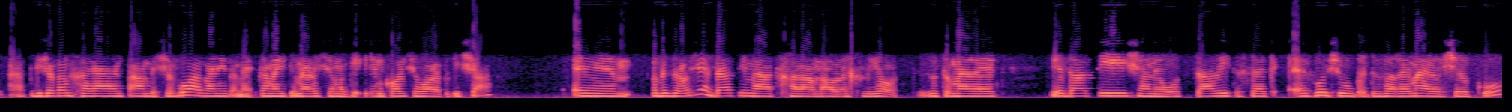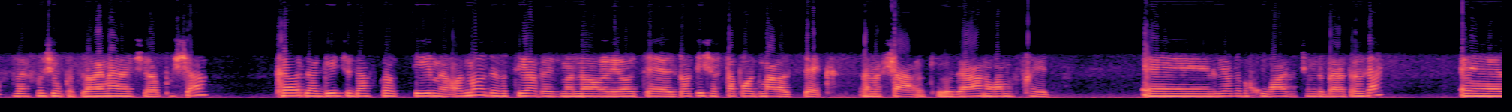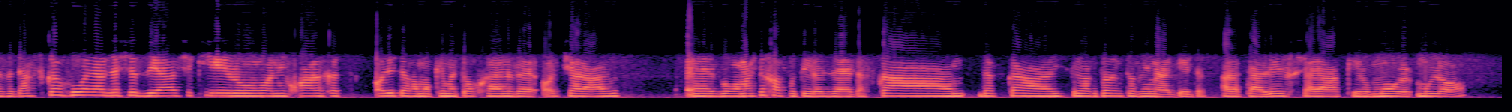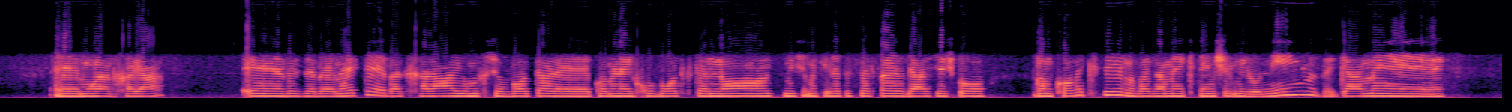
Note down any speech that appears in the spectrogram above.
הפגישות הנחיה הן פעם בשבוע, ואני באמת גם הייתי מאלה שמגיעים כל שבוע לפגישה. אה, וזה לא שידעתי מההתחלה מה הולך להיות. זאת אומרת, ידעתי שאני רוצה להתעסק איפשהו בדברים האלה של גוף, ואיפשהו בדברים האלה של הבושה. חייבת להגיד שדווקא אותי מאוד מאוד הרתיע בזמנו להיות uh, זאתי שעשתה פרויקט גמר על סקס, למשל, כאילו זה היה נורא מפחיד. Uh, להיות הבחורה הזאת שמדברת על זה. Uh, ודווקא הוא היה זה שזיהה שכאילו אני יכולה ללכת עוד יותר עמוק עם התוכן ועוד שלב. Uh, והוא ממש דחף אותי לזה, דווקא, דווקא יש לי רק דברים טובים להגיד על התהליך שהיה כאילו מול, מולו, uh, מול ההנחיה. אה, וזה באמת, אה, בהתחלה היו מחשבות על אה, כל מיני חוברות קטנות, מי שמכיר את הספר יודע שיש בו גם קומיקסים, אבל גם אה, קטעים של מילונים, וגם אה,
